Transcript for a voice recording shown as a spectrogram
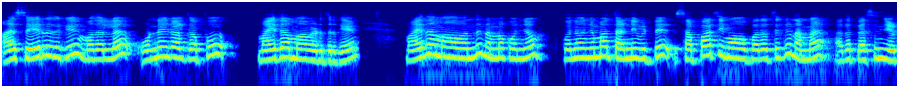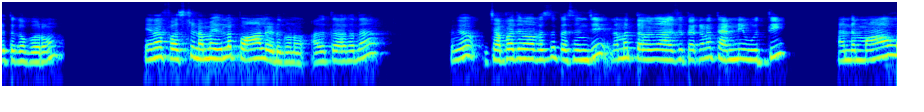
அது செய்கிறதுக்கு முதல்ல ஒன்றே கால் கப்பு மைதா மாவு எடுத்திருக்கேன். மைதா மாவு வந்து நம்ம கொஞ்சம் கொஞ்சம் கொஞ்சமாக தண்ணி விட்டு சப்பாத்தி மாவு பதத்துக்கு நம்ம அதை பிசைஞ்சு எடுத்துக்க போகிறோம் ஏன்னா ஃபஸ்ட்டு நம்ம இதில் பால் எடுக்கணும். அதுக்காக தான் கொஞ்சம் சப்பாத்தி மாவு பசங்க பிசைஞ்சு நம்ம த அதுக்கு தக்கன தண்ணி ஊற்றி அந்த மாவு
